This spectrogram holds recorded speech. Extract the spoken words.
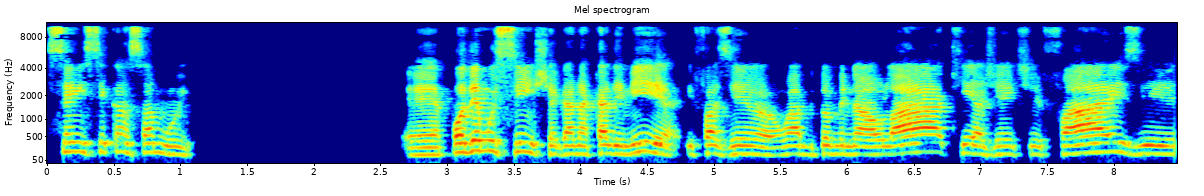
sem se cansar muito. É, podemos sim chegar na academia e fazer um abdominal lá que a gente faz e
